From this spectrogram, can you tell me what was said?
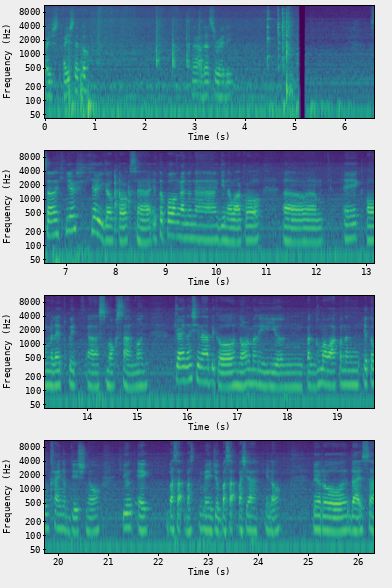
Ayos, ayos na to. Now, that's ready. So, here, here you go folks. Uh, ito po ang ano na ginawa ko. Um, egg omelette with uh, smoked salmon. Gaya ng sinabi ko, normally yun, pag gumawa ko ng itong kind of dish, no, yung egg, basa, bas, medyo basa pa siya, you know. Pero dahil sa,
